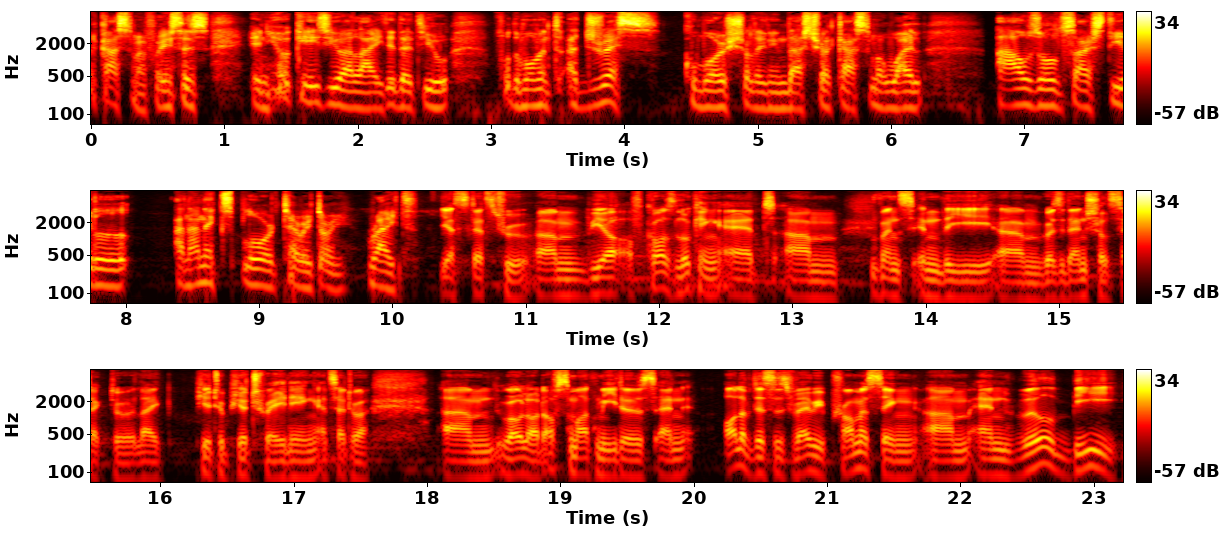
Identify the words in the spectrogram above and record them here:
the customer. For instance, in your case, you highlighted that you, for the moment, address commercial and industrial customer while households are still an unexplored territory, right? Yes, that's true. Um, we are, of course, looking at um, movements in the um, residential sector, like peer-to-peer trading, etc., um, rollout of smart meters, and all of this is very promising um, and will be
